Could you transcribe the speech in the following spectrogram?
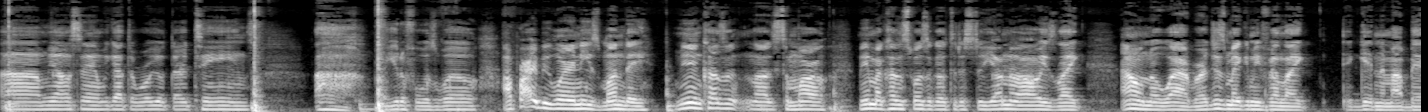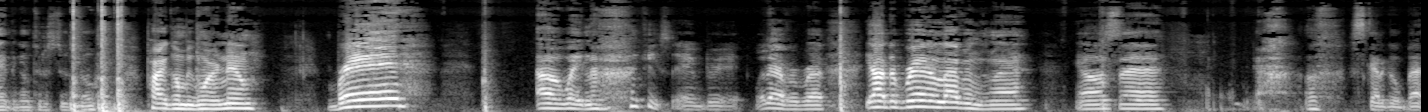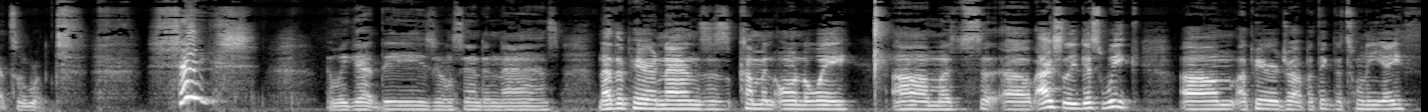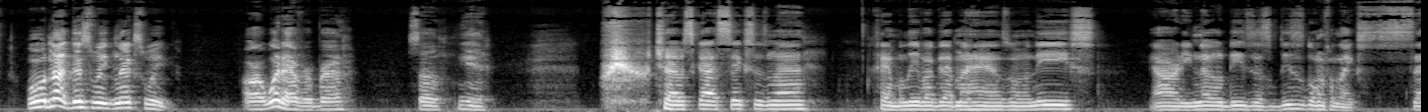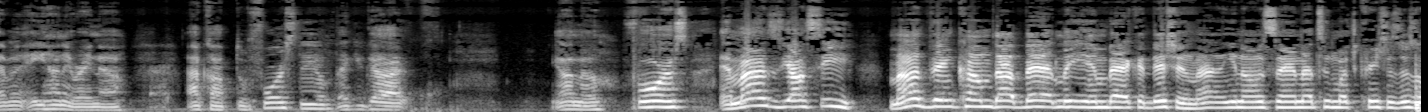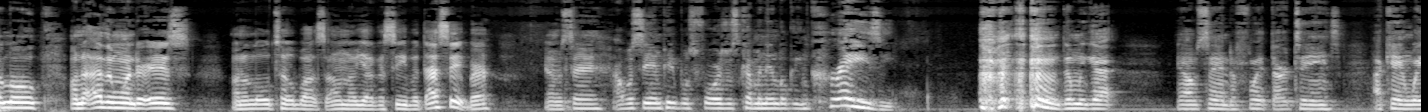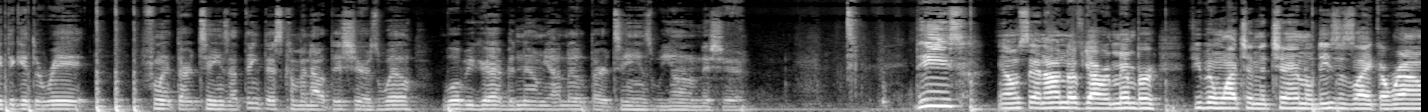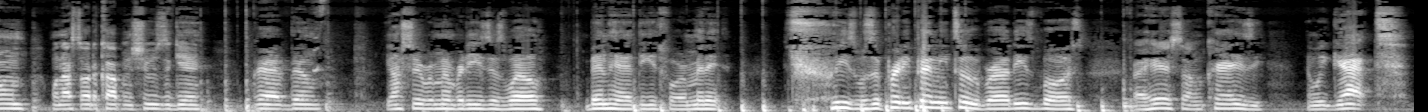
Um, you know what I'm saying? We got the Royal 13s. Ah, beautiful as well. I'll probably be wearing these Monday. Me and cousin, no, it's tomorrow. Me and my cousin supposed to go to the studio. Y'all know I always like, I don't know why, bro. Just making me feel like getting in my bed to go to the studio. Probably gonna be wearing them. Bread. Oh, wait, no. I keep saying bread. Whatever, bro. Y'all, the bread 11s, man. You know what I'm saying? Oh, just gotta go back to it. Sheesh. And we got these, you know what I'm saying, the nines. Another pair of nines is coming on the way. Um, uh, actually, this week, um, a pair drop, I think the 28th. Well, not this week, next week. Or whatever, bruh. So, yeah. Whew, Travis Scott sixes, man. Can't believe I got my hands on these. Y'all already know these is these is going for like seven, eight hundred right now. I copped them four still. Thank you, God. Y'all know. Fours. And mine's, as y'all see, mine didn't come that badly in bad condition, man. You know what I'm saying? Not too much creases. There's a little, on the other one, there is on a little toe box. I don't know y'all can see, but that's it, bro. Know what I'm saying? I was seeing people's fours was coming in looking crazy. then we got, you know what I'm saying, the Flint 13s. I can't wait to get the red Flint 13s. I think that's coming out this year as well. We'll be grabbing them. Y'all know 13s. We on them this year. These, you know what I'm saying? I don't know if y'all remember, if you've been watching the channel, these is like around when I started copping shoes again. Grab them. Y'all should remember these as well. Ben had these for a minute. These was a pretty penny too, bro. These boys right here, something crazy. And we got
